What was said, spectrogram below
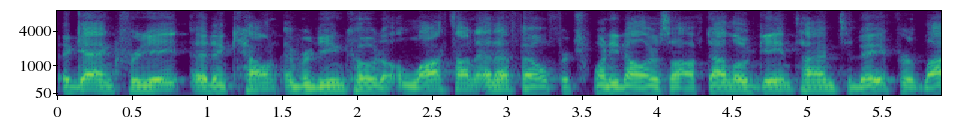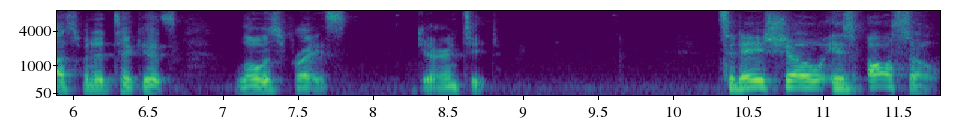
Again, create an account and redeem code Locked On NFL for $20 off. Download Game Time today for last minute tickets, lowest price guaranteed. Today's show is also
